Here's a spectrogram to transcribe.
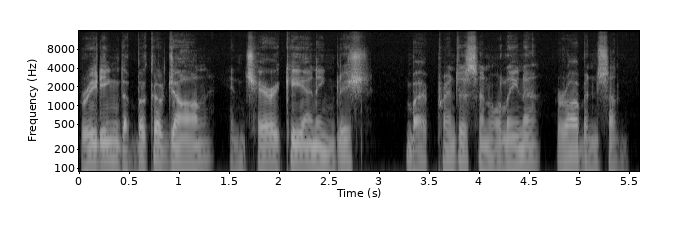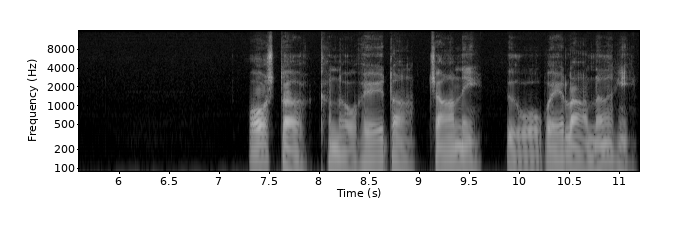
Reading the Book of John in Cherokee and English by Prentice and Olena Robinson. Osta kanoheda Johnny uwela nahi.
